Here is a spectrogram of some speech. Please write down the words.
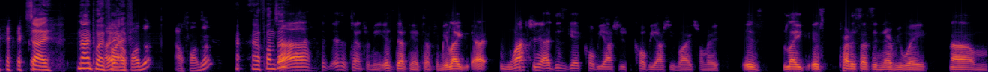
so nine point All right, five. Alfonso. Alfonso. Alfonso. Uh, it's it's a ten for me. It's definitely a ten for me. Like uh, watching it, I just get Kobayashi Kobayashi vibes from it. Is like its predecessor in every way. Um,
